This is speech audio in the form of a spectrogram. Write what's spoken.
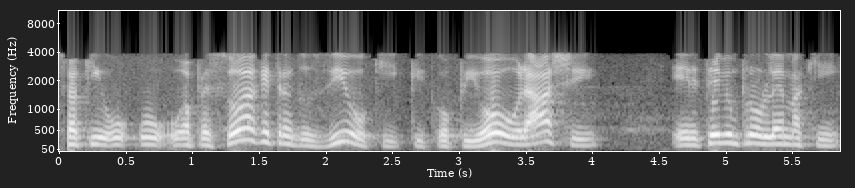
Só que o, o, a pessoa que traduziu, que, que copiou o Rashi, ele teve um problema aqui.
